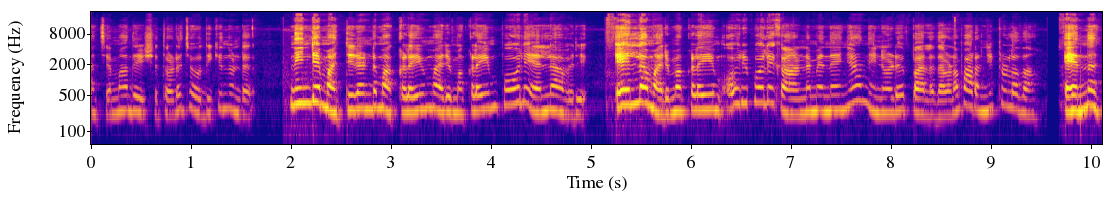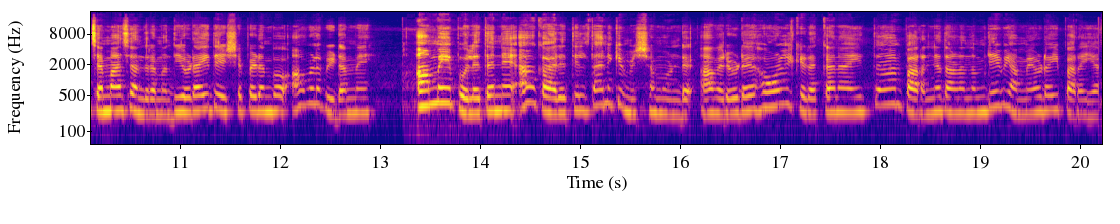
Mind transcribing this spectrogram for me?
അച്ഛമ്മ ദേഷ്യത്തോടെ ചോദിക്കുന്നുണ്ട്. നിന്റെ മറ്റു രണ്ട് മക്കളെയും മരുമക്കളെയും പോലെയല്ല അവർ. എല്ലാ മരുമക്കളെയും ഒരുപോലെ കാണണമെന്ന് ഞാൻ നിന്നോട് പലതവണ പറഞ്ഞിട്ടുള്ളതാ. എന്നച്ചമ്മ ചന്ദ്രമതിയോടായി ദേഷ്യപ്പെടുമ്പോൾ അവളെ വിടമ്മേ. അമ്മയെ പോലെ തന്നെ ആ കാര്യത്തിൽ തനിക്കും വിഷമമുണ്ട്. അവരോട് ഹോളിൽ കിടക്കാനായി താൻ പറഞ്ഞതാണെന്നും രവി അമ്മയോടായി പറയാം.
